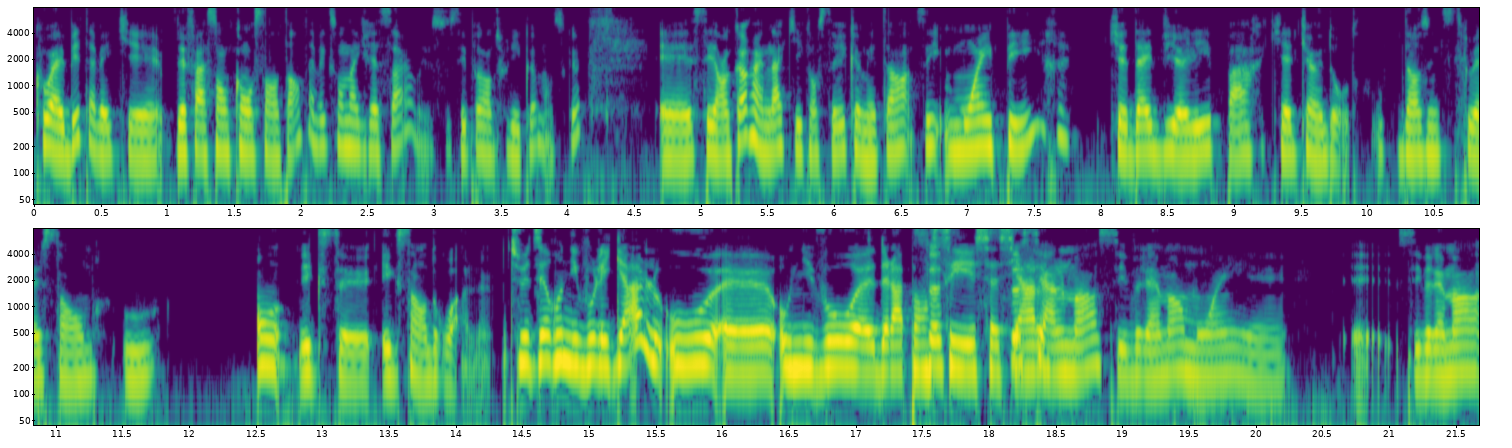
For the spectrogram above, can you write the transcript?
cohabite avec euh, de façon consentante avec son agresseur, mais ça c'est pas dans tous les cas, mais en tout cas, c'est encore un acte qui est considéré comme étant moins pire que d'être violé par quelqu'un d'autre ou dans une petite ruelle sombre ou On- X, X endroit. Là. Tu veux dire au niveau légal ou euh, au niveau euh, de la pensée Soci- sociale? Socialement, c'est vraiment moins. euh, euh, c'est vraiment.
